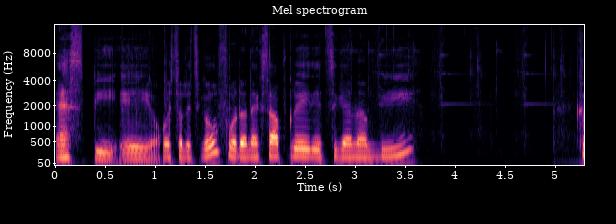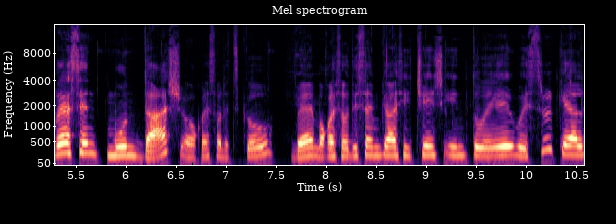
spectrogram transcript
SPA. Okay, so let's go for the next upgrade. It's gonna be Crescent Moon Dash. Okay, so let's go. Bam. Okay, so this time guys, he changed into a with circle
